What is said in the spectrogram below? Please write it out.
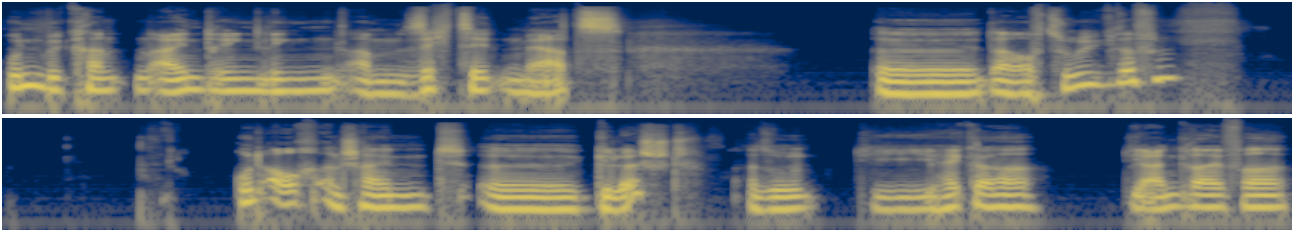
unbekannten Eindringlingen am 16. März äh, darauf zugegriffen und auch anscheinend äh, gelöscht. Also die Hacker, die Angreifer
